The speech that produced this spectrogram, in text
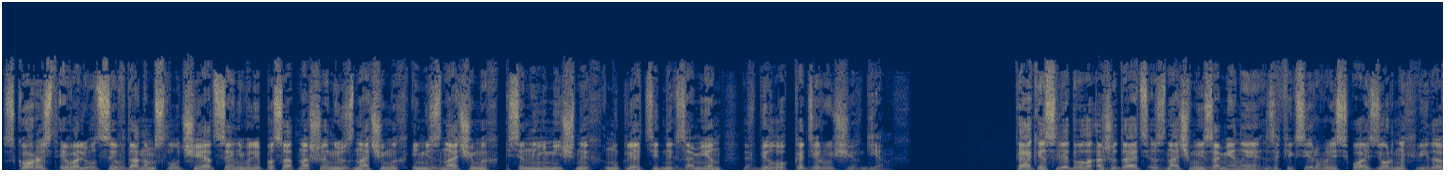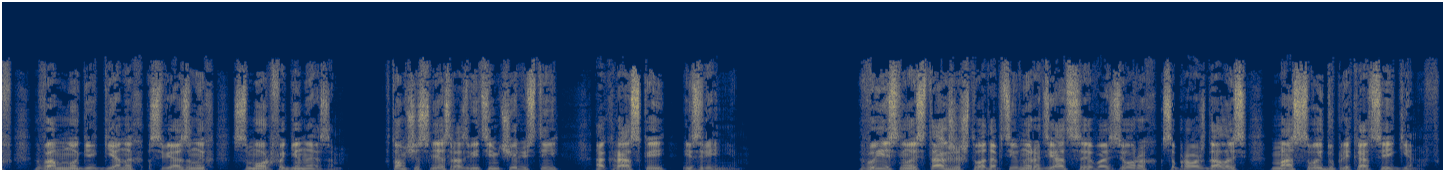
Скорость эволюции в данном случае оценивали по соотношению значимых и незначимых синонимичных нуклеотидных замен в белок-кодирующих генах. Как и следовало ожидать, значимые замены зафиксировались у озерных видов во многих генах, связанных с морфогенезом, в том числе с развитием челюстей, окраской и зрением. Выяснилось также, что адаптивная радиация в озерах сопровождалась массовой дупликацией генов,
